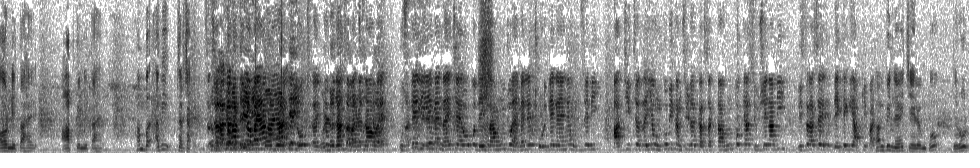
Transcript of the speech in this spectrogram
और नेता है आपके नेता है हम अभी चर्चा करेंगे। उसके लिए मैं नए चेहरों को देख रहा हूँ जो एमएलए छोड़ के गए हैं उनसे भी बातचीत चल रही है उनको भी कंसीडर कर सकता हूँ। तो क्या शिवसेना भी इस तरह से देखेगी आपकी पार्टी? हम भी नए चेहरों को ज़रूर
